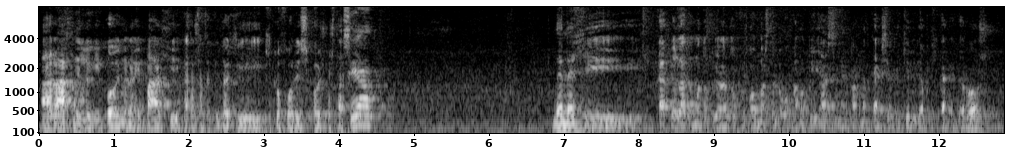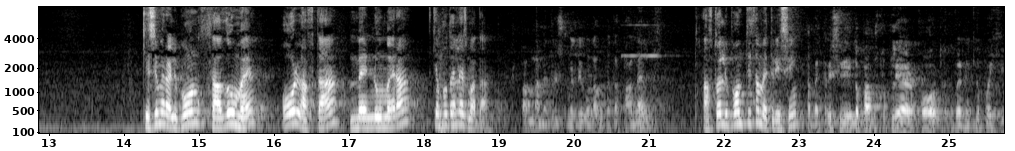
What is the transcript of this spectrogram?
Αράχνη λογικό είναι να υπάρχει καθώς το αυτοκίνητο έχει κυκλοφορήσει χωρίς προστασία. Δεν έχει κάποιο λάτωμα το οποίο να το φοβόμαστε λόγω φανοποιία. Είναι πραγματικά εξαιρετική δουλειά που έχει κάνει ο Γιώργος. Και σήμερα λοιπόν θα δούμε όλα αυτά με νούμερα και αποτελέσματα. Πάμε να μετρήσουμε λίγο να δούμε τα πάνελ. Αυτό λοιπόν τι θα μετρήσει, Θα μετρήσει το πάγος του Clear Code του βερνικιού που έχει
